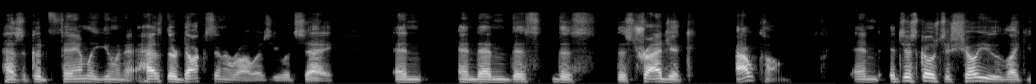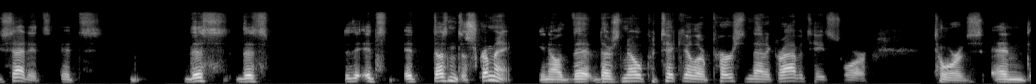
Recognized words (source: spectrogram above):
has a good family unit, has their ducks in a row, as you would say, and and then this this this tragic outcome, and it just goes to show you, like you said, it's it's this this it's it doesn't discriminate. You know, the, there's no particular person that it gravitates toward towards, and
